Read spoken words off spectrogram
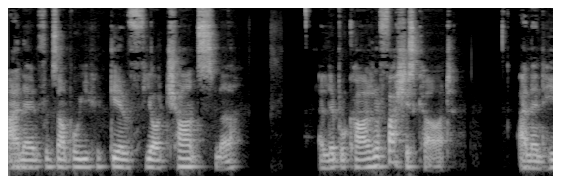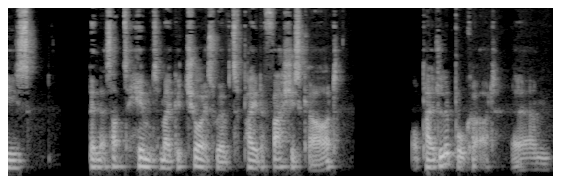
and then, for example, you could give your chancellor a liberal card and a fascist card, and then he's then it's up to him to make a choice whether to play the fascist card or play the liberal card. Um,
